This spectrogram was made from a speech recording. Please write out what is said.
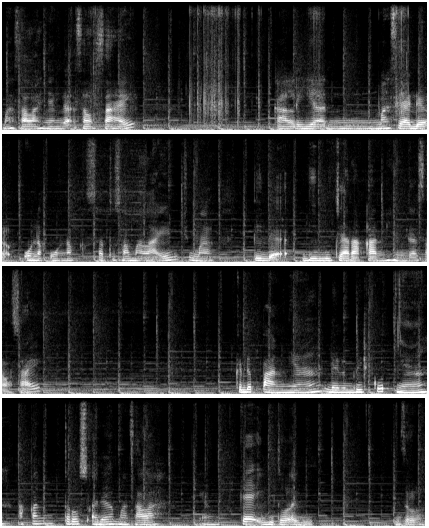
Masalahnya nggak selesai. Kalian masih ada unek-unek satu sama lain cuma tidak dibicarakan hingga selesai ke depannya dan berikutnya akan terus ada masalah yang kayak gitu lagi. Gitu loh.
